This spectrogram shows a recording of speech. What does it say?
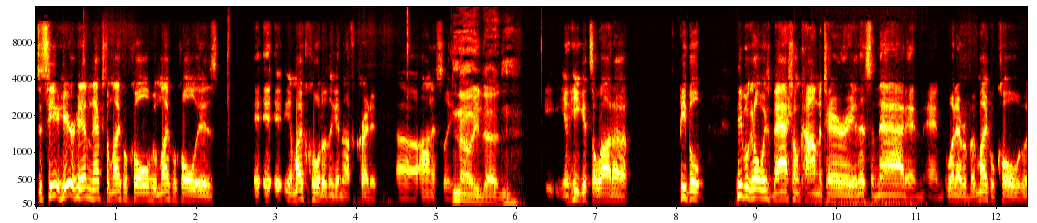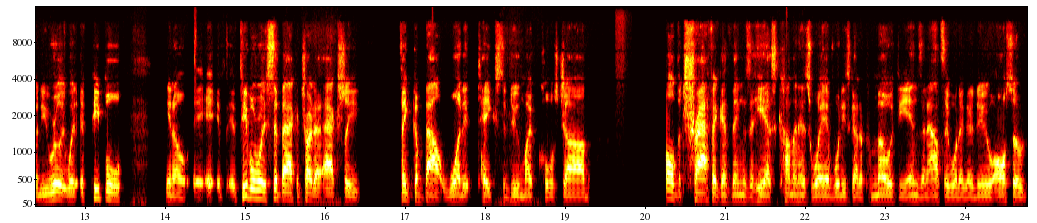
to see hear him next to Michael Cole, who Michael Cole is, it, it, you know, Michael Cole doesn't get enough credit, uh, honestly No, he doesn't. you know, he gets a lot of people. People can always bash on commentary and this and that and and whatever. But Michael Cole, when you really, when- if people, you know, if, if people really sit back and try to actually think about what it takes to do Michael Cole's job, all the traffic and things that he has coming his way of what he's got to promote, the ins and outs of what he's going to do. Also,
